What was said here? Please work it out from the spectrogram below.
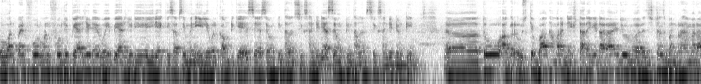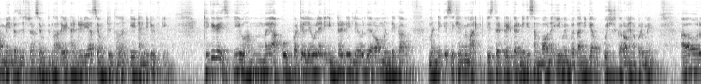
one point four one four जो पी आर जेड है, वही पी आर जेड एरिया के हिसाब से मैंने ये लेवल काउंट किया है सेवनटीन थाउज़ेंड सिक्स हंड्रेड या seventeen thousand six hundred twenty तो अगर उसके बाद हमारा नेक्स्ट टारगेट आ रहा है जो रेजिस्टेंस बन रहा है हमारा main resistance seventeen thousand eight hundred या seventeen thousand eight hundred fifty ठीक है गाइज़ ये हम, मैं आपको ऊपर के लेवल यानी इंटरडे लेवल दे रहा हूँ मंडे का मंडे के सेक्शन में मार्केट किस तरह ट्रेड करने की संभावना, ये मैं बताने की कोशिश कर रहा हूँ यहाँ पर मैं। और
